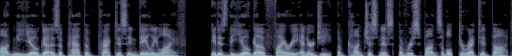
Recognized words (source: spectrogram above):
Agni Yoga is a path of practice in daily life. It is the yoga of fiery energy, of consciousness, of responsible, directed thought.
